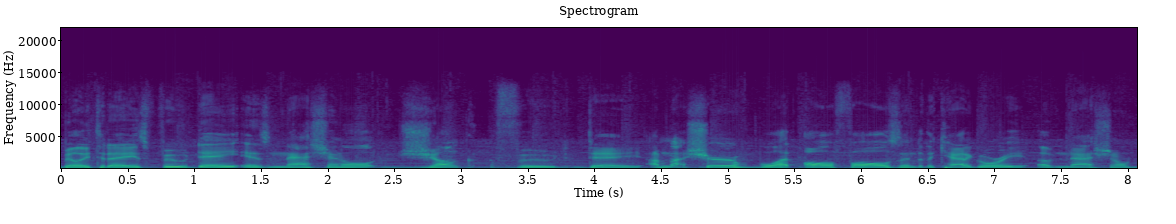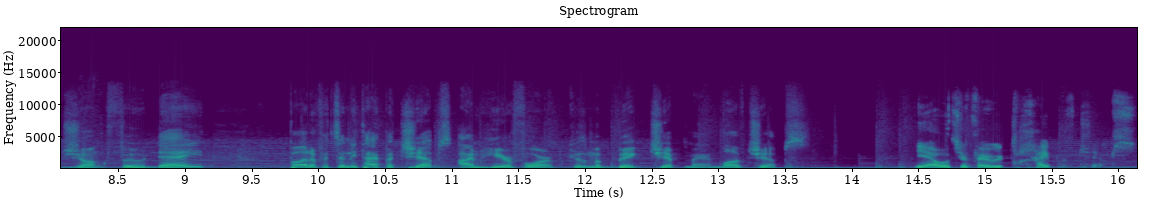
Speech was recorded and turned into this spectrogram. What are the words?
Billy, today's food day is National Junk Food Day. I'm not sure what all falls into the category of National Junk Food Day, but if it's any type of chips, I'm here for it because I'm a big chip man. Love chips. Yeah, what's your favorite type of chips?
